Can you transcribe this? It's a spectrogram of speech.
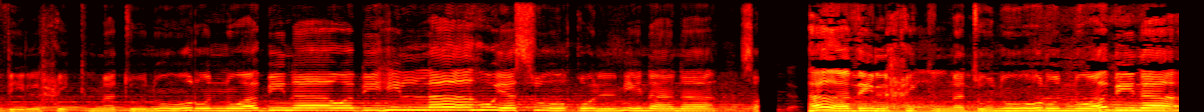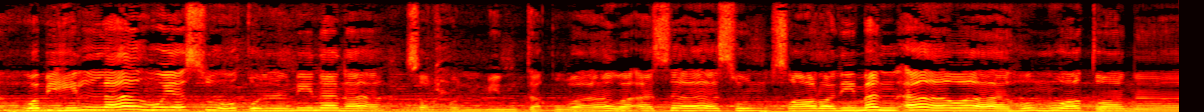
هذه الحكمة نور وبنا وبه الله يسوق المننا هذه الحكمة نور وبنا وبه الله يسوق المننا صرح من تقوى وأساس صار لمن آواهم وطنا.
